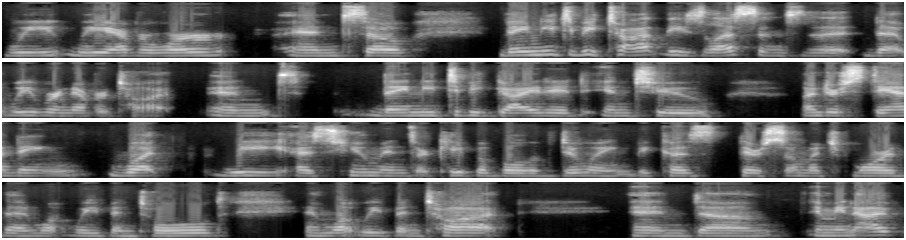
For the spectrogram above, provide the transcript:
we we ever were. And so they need to be taught these lessons that that we were never taught. And they need to be guided into understanding what we as humans are capable of doing because there's so much more than what we've been told and what we've been taught. And um, I mean, I've,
